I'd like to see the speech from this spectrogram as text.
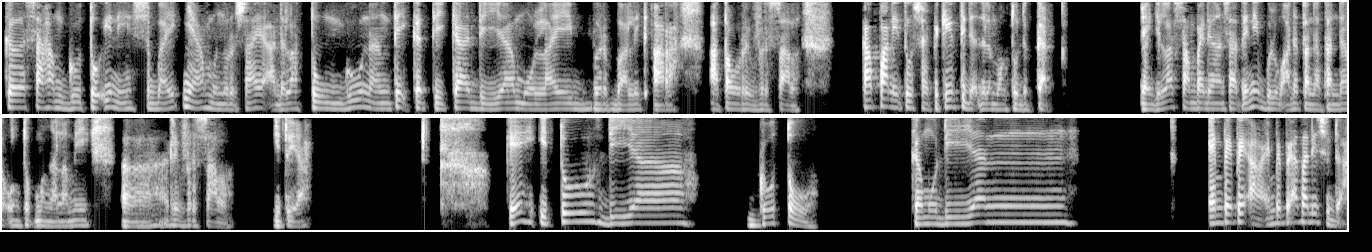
ke saham Goto ini, sebaiknya menurut saya adalah tunggu nanti ketika dia mulai berbalik arah atau reversal. Kapan itu? Saya pikir tidak dalam waktu dekat. Yang jelas sampai dengan saat ini belum ada tanda-tanda untuk mengalami uh, reversal, gitu ya. Oke, itu dia Goto. Kemudian MPPA, MPPA tadi sudah.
